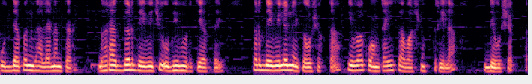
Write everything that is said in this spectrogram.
उद्यापन झाल्यानंतर घरात जर देवीची उभी मूर्ती असेल तर देवीला नेचवू शकता किंवा कोणत्याही सवाष्ण स्त्रीला देऊ शकता.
